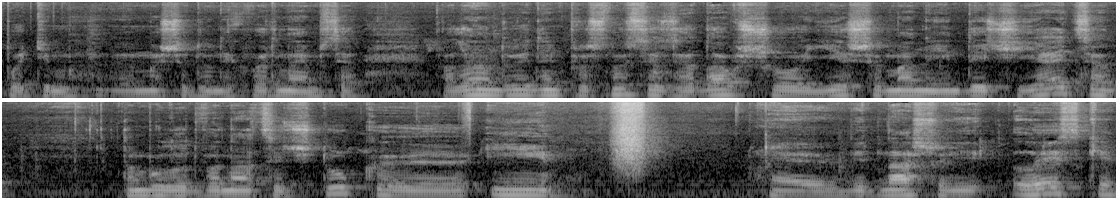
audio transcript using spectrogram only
потім е, ми ще до них вернемося. Але на другий день проснувся і згадав, що є ще в мене індичі яйця. Там було 12 штук. е, І е, від нашої лиски,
